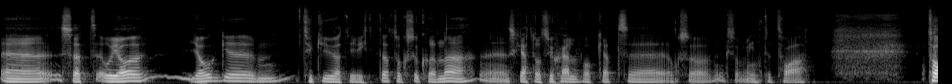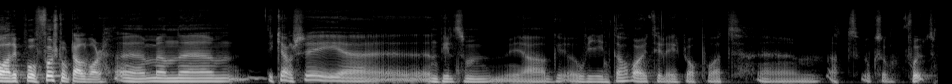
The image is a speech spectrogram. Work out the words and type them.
Eh, så att, och jag, jag eh, tycker ju att det är viktigt att också kunna eh, skratta åt sig själv och att också liksom inte ta ta det på för stort allvar. Eh, men eh, det kanske är en bild som jag och vi inte har varit tillräckligt bra på att, eh, att också få ut.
